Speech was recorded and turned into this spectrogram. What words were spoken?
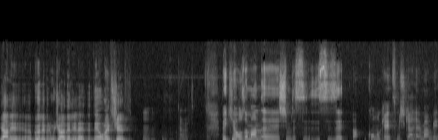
Yani e, böyle bir mücadeleyle devam edeceğiz. Evet. Peki o zaman e, şimdi si- sizi konuk etmişken hemen bir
